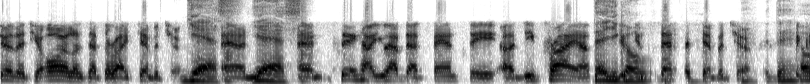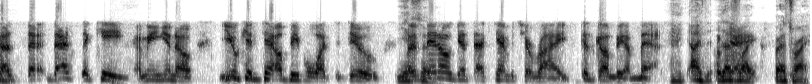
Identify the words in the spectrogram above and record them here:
sure that your oil is at the right temperature. Yes, And, yes. And seeing how you have that fancy uh, deep fryer, There you go. can set the temperature The- because that, that's the key. I mean, you know, you can tell people what to do, Yes, but if sir. they don't get that temperature right, it's going to be a mess. I- that's Okay? right. That's right.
